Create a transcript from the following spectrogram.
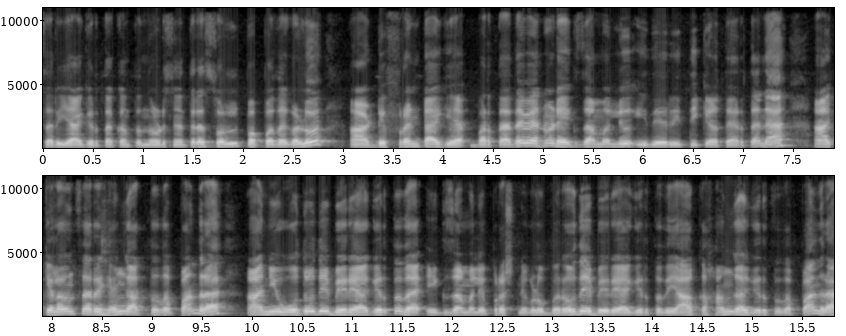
ಸರಿಯಾಗಿರ್ತಕ್ಕಂಥದ್ದು ನೋಡಿ ಸ್ನೇಹಿತರೆ, ಸ್ವಲ್ಪ ಪದಗಳು ಡಿಫ್ರೆಂಟ್ ಆಗಿ ಬರ್ತಾ ಇದ್ದಾವೆ ನೋಡಿ ಎಕ್ಸಾಮಲ್ಲೂ ಇದೇ ರೀತಿ ಕೇಳ್ತಾ ಇರ್ತಾನೆ. ಕೆಲವೊಂದು ಸಾರಿ ಹೆಂಗೆ ಆಗ್ತದಪ್ಪ ಅಂದ್ರೆ ನೀವು ಓದೋದೇ ಬೇರೆ ಆಗಿರ್ತದೆ ಎಕ್ಸಾಮಲ್ಲಿ ಪ್ರಶ್ನೆಗಳು ಬರೋದೇ ಬೇರೆ ಆಗಿರ್ತದೆ, ಯಾಕೆ ಹಂಗಾಗಿರ್ತದಪ್ಪ ಅಂದ್ರೆ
